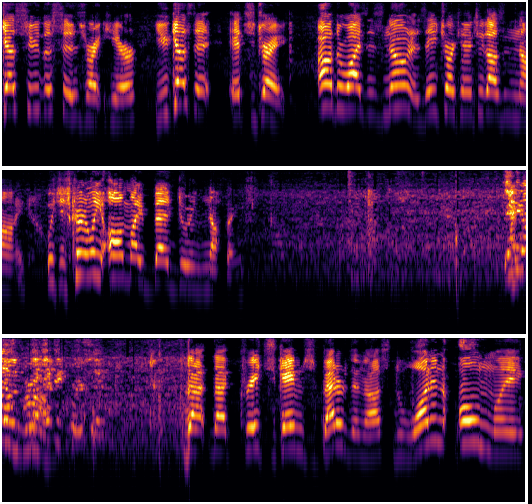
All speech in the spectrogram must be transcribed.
guess who this is right here? You guessed it, it's Drake otherwise is known as HR HRK 2009, which is currently on my bed doing nothing. That that creates games better than us, the one and only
